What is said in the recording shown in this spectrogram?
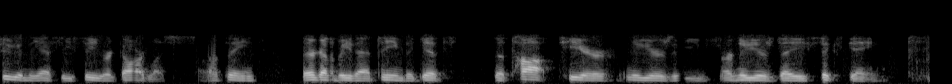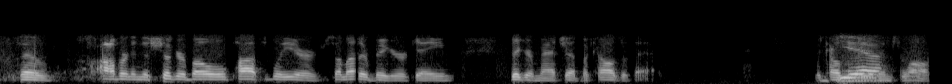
two in the SEC regardless. I think they're going to be that team that gets the top tier New Year's Eve or New Year's Day six game. So Auburn in the Sugar Bowl possibly or some other bigger game, bigger matchup because of that. Because yeah. of loss.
